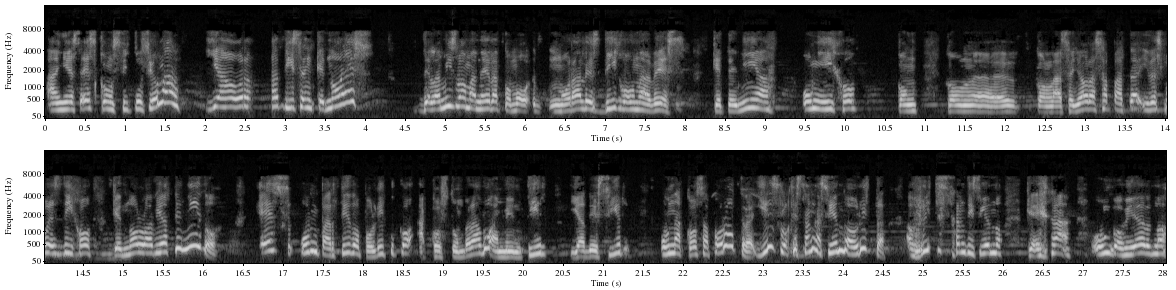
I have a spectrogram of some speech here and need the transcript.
Áñez es constitucional y ahora dicen que no es. De la misma manera como Morales dijo una vez que tenía un hijo con, con, eh, con la señora Zapata y después dijo que no lo había tenido. Es un partido político acostumbrado a mentir y a decir una cosa por otra. Y es lo que están haciendo ahorita. Ahorita están diciendo que era un gobierno,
